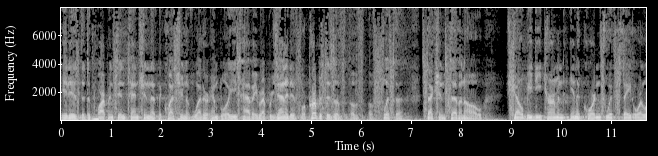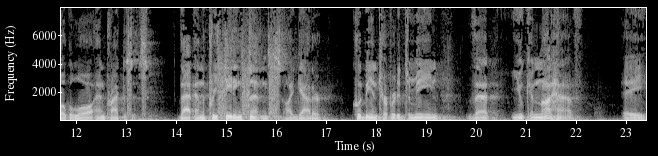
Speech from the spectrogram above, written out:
it is the department's intention that the question of whether employees have a representative for purposes of, of, of FLSA, section 7.0, shall be determined in accordance with state or local law and practices. that and the preceding sentence, I gather, could be interpreted to mean that you cannot have a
